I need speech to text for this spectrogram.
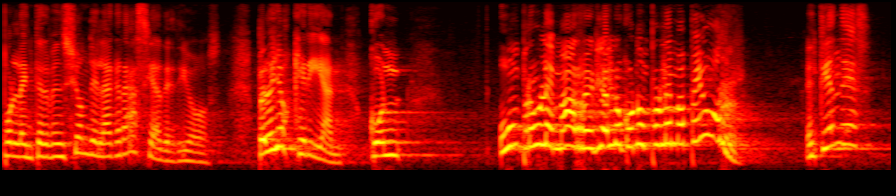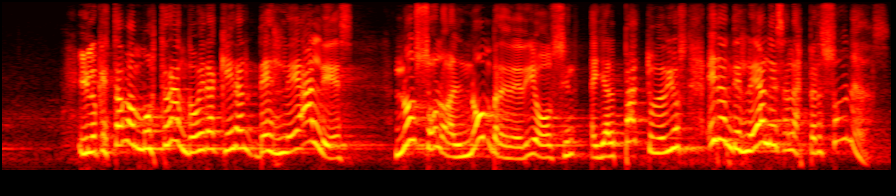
por la intervención de la gracia de Dios. Pero ellos querían con un problema arreglarlo con un problema peor. ¿Entiendes? Y lo que estaban mostrando era que eran desleales, no solo al nombre de Dios y al pacto de Dios, eran desleales a las personas.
